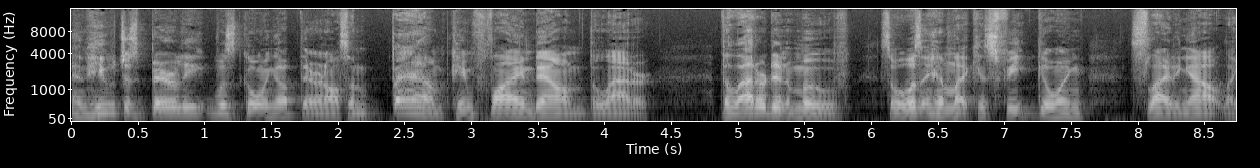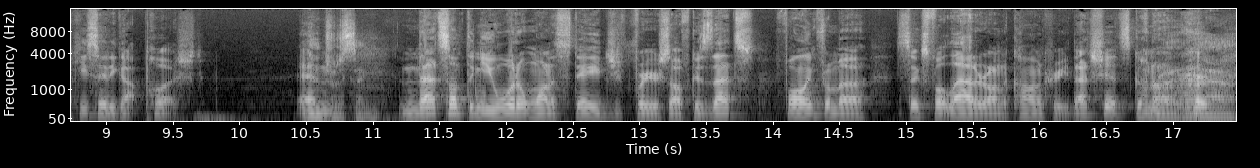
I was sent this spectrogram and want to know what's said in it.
And he was just barely was going up there and all of a sudden, bam, came flying down the ladder. The ladder didn't move, so it wasn't him like his feet going sliding out. Like he said, he got pushed. And, Interesting. And that's something you wouldn't want to stage for yourself because that's falling from a six foot ladder onto concrete. That shit's gonna Right, hurt. yeah.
